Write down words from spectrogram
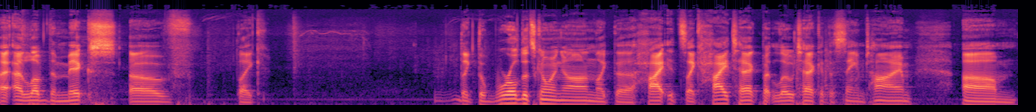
I, I love the mix of like like the world that's going on, like the high. It's like high tech but low tech at the same time. Um,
